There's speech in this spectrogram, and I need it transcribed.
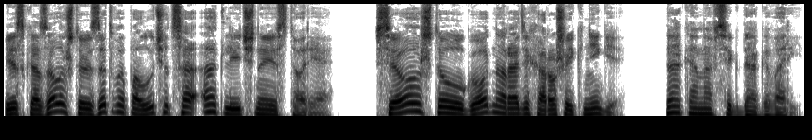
и сказала, что из этого получится отличная история. Все, что угодно ради хорошей книги. Так она всегда говорит.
